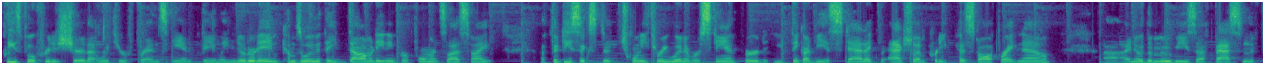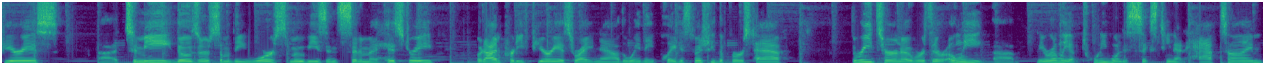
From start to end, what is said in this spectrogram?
Please feel free to share that with your friends and family. Notre Dame comes away with a dominating performance last night, a 56 to 23 win over Stanford. You'd think I'd be ecstatic, but actually, I'm pretty pissed off right now. Uh, I know the movies uh, Fast and the Furious. Uh, to me, those are some of the worst movies in cinema history, but I'm pretty furious right now the way they played, especially the first half three turnovers. They were only uh, they were only up 21 to 16 at halftime.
